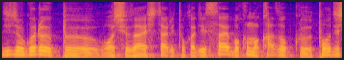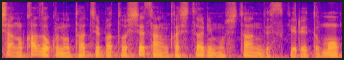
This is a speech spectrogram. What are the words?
自助グループを取材したりとか実際僕も家族当事者の家族の立場として参加したりもしたんですけれども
